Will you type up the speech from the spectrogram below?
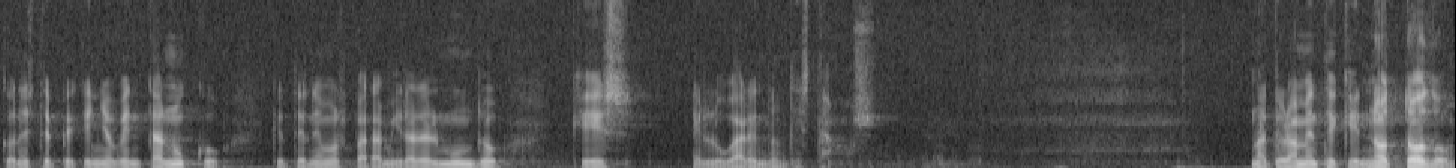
con este pequeño ventanuco que tenemos para mirar el mundo, que es el lugar en donde estamos. Naturalmente que no todo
